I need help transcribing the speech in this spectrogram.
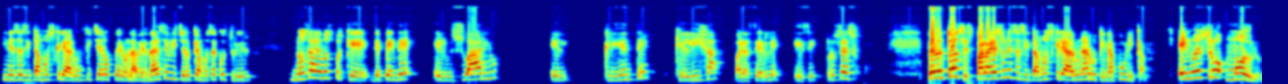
Y necesitamos crear un fichero, pero la verdad ese fichero que vamos a construir no sabemos porque depende el usuario, el cliente que elija para hacerle ese proceso. Pero entonces, para eso necesitamos crear una rutina pública en nuestro módulo.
